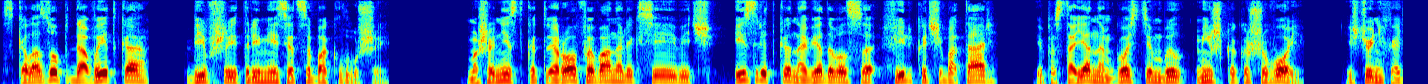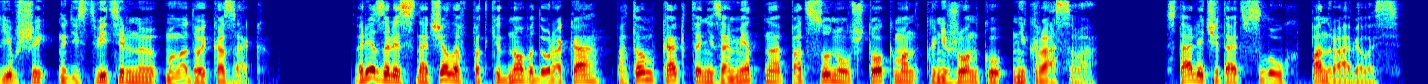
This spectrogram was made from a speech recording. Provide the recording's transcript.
скалозуб Давыдка, бивший три месяца баклуши. Машинист Котлеров Иван Алексеевич изредка наведывался Филька Чеботарь, и постоянным гостем был Мишка Кошевой, еще не ходивший на действительную молодой казак. Резались сначала в подкидного дурака, потом как-то незаметно подсунул Штокман книжонку Некрасова. Стали читать вслух, понравилось.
